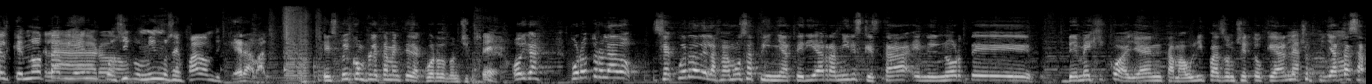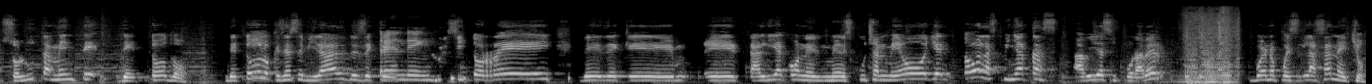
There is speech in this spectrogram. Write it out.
el que no está bien consigo mismo se enfada donde quiera, vale. Estoy completamente de acuerdo, don Chico. Oiga, por otro lado, ¿se acuerda de la famosa piñatería Ramírez que está en el norte de México, allá en Tamaulipas, don Cheto, que han Claro. hecho piñatas absolutamente de todo? De todo lo que se hace viral, desde que Trending. Luisito Rey, desde que eh, Talía con el Me Escuchan, Me Oyen, todas las piñatas habidas y por haber. Bueno, pues las han hecho.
